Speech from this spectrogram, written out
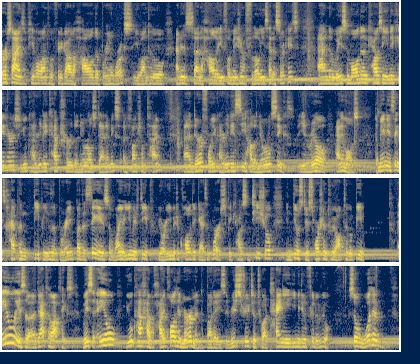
neuroscience, people want to figure out how the brain works. You want to understand how the information flow inside the circuits. And with modern calcium indicators, you can really capture the neuron's dynamics as function of time. And therefore, you can really see how the neuron syncs in real animals. The many things happen deep in the brain, but the thing is, when you image deep, your image quality gets worse because the tissue induces distortion to your optical beam. AO is adaptive optics. With AO, you can have high quality measurement, but it's restricted to a tiny imaging field of view. So what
